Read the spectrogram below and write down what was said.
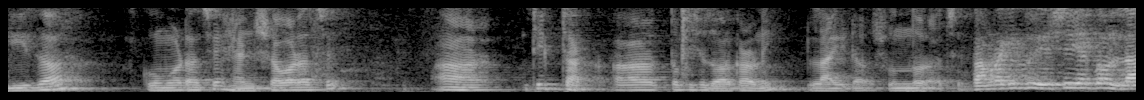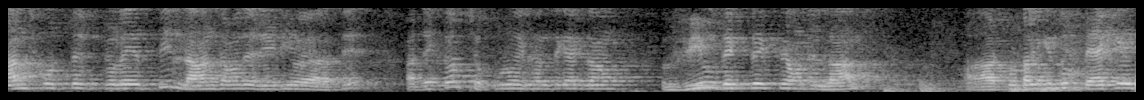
গিজার কোমোড আছে হ্যান্ড শাওয়ার আছে। আর ঠিকঠাক আর তো কিছু দরকার নেই লাইটও সুন্দর আছে। আমরা কিন্তু এসেই একদম লাঞ্চ করতে চলে এসেছি লাঞ্চ আমাদের রেডি হয়ে আছে। আর দেখতে পাচ্ছ পুরো এখান থেকে একদম ভিউ দেখতে দেখতে আমাদের লাঞ্চ আর টোটাল কিন্তু প্যাকেজ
